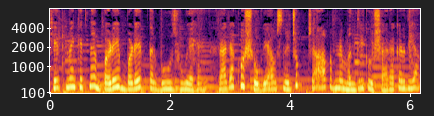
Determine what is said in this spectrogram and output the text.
खेत में कितने बड़े बड़े तरबूज हुए हैं। राजा खुश हो गया। उसने चुपचाप अपने मंत्री को इशारा कर दिया।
